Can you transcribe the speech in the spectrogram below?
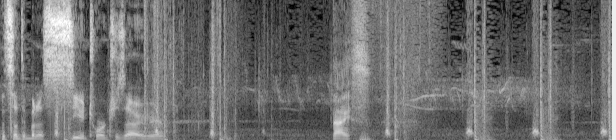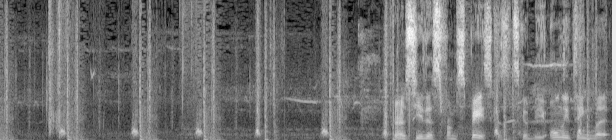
It's nothing but a sea of torches out here. Nice. You're gonna see this from space because it's gonna be the only thing lit.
